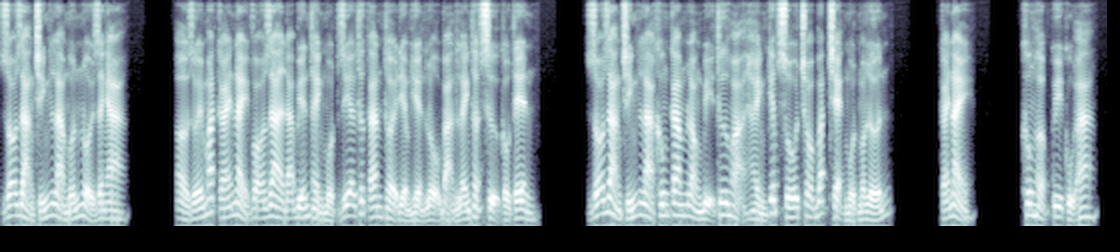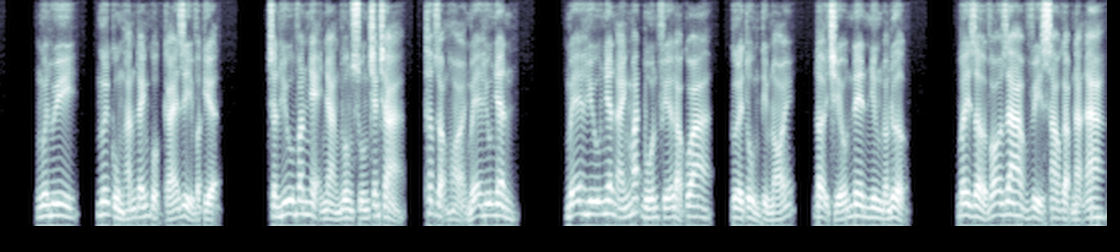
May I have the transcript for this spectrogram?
rõ ràng chính là muốn nổi danh a. Ở dưới mắt cái này võ gia đã biến thành một dĩa thức ăn thời điểm hiện lộ bản lãnh thật sự cầu tên. Rõ ràng chính là không cam lòng bị thư họa hành kiếp số cho bắt chẹt một món lớn. Cái này, không hợp quy củ a. Nguyên huy, ngươi cùng hắn đánh cuộc cái gì vật kiện? Trần hữu văn nhẹ nhàng buông xuống chén trà, thấp giọng hỏi mễ hữu nhân. Mễ hữu nhân ánh mắt bốn phía đảo qua, cười tủm tìm nói, đợi chiếu nên nhưng đoán được. Bây giờ võ ra vì sao gặp nạn a?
